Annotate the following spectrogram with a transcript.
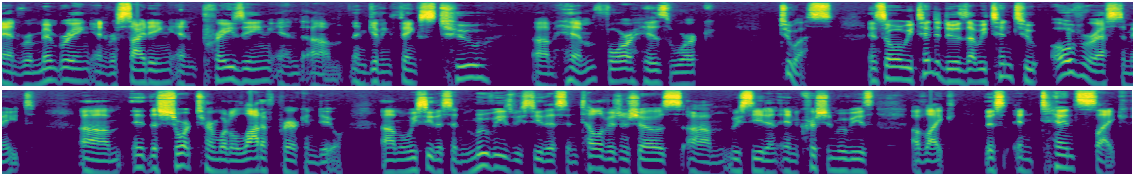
and remembering and reciting and praising and um, and giving thanks to um, Him for His work to us. And so what we tend to do is that we tend to overestimate um, the short term what a lot of prayer can do. Um, and we see this in movies, we see this in television shows, um, we see it in, in Christian movies of like this intense like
